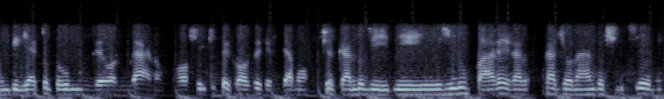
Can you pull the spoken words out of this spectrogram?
un biglietto per un museo a Lugano. No? Sono tutte cose che stiamo cercando di, di sviluppare ragionandoci insieme.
